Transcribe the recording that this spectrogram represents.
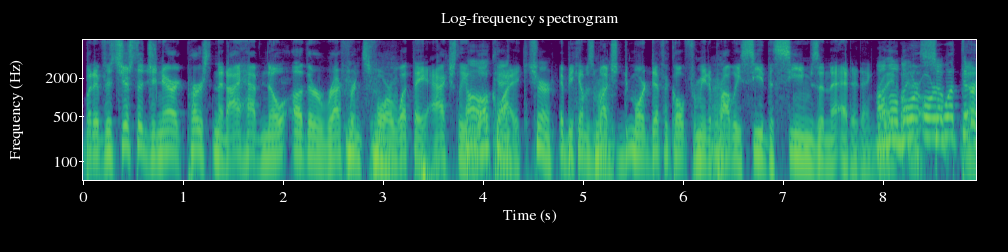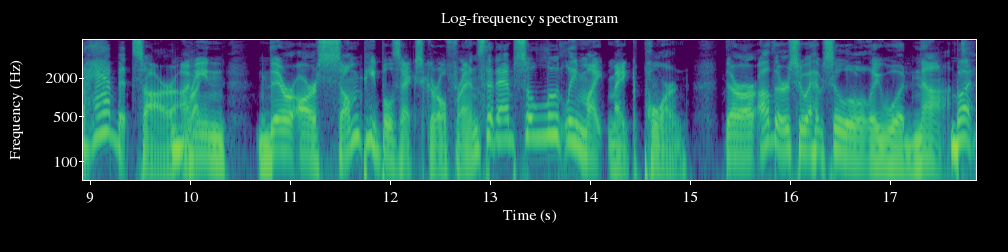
But if it's just a generic person that I have no other reference for what they actually Oh, look okay. like, Sure. it becomes much more difficult for me to probably see the seams in the editing. Although? Or, or So- what their habits are. I mean, there are some people's ex girlfriends that absolutely might make porn. There are others who absolutely would not. But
